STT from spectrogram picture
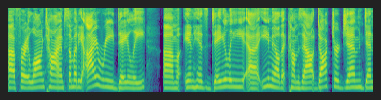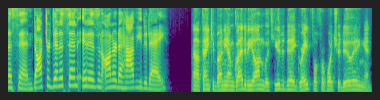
uh, for a long time, somebody I read daily. Um, in his daily uh, email that comes out, Dr. Jim Denison. Dr. Denison, it is an honor to have you today. Uh, thank you, Bunny. I'm glad to be on with you today. Grateful for what you're doing and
